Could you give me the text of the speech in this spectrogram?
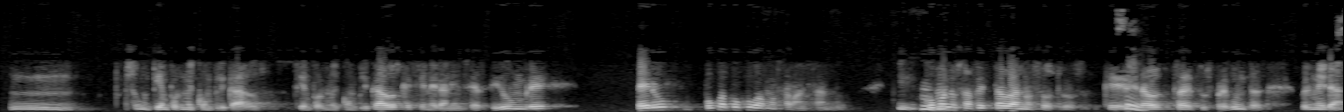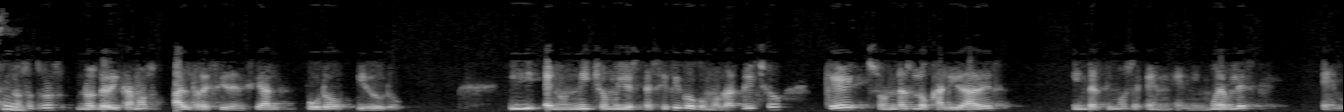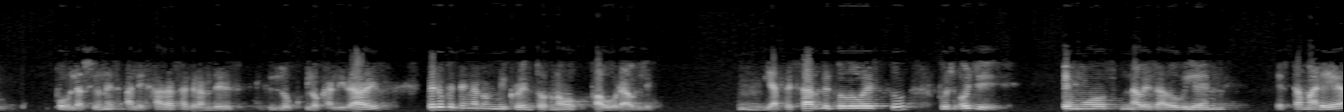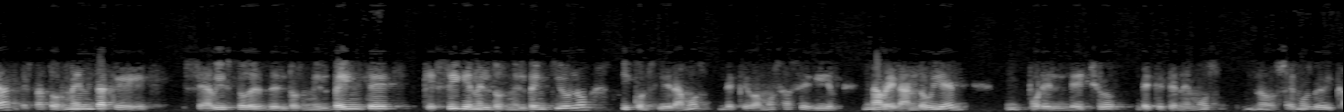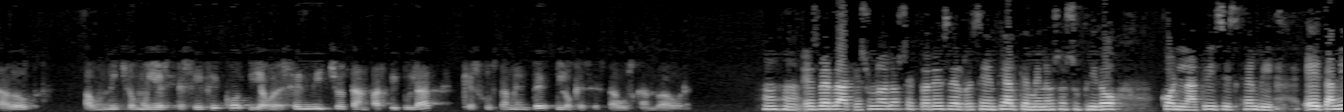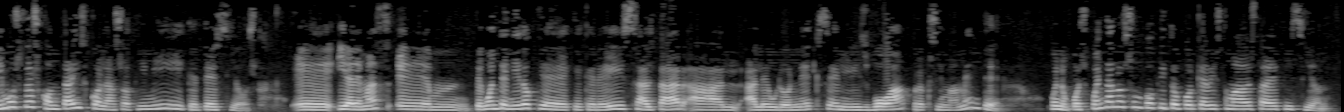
mm, son tiempos muy complicados, tiempos muy complicados que generan incertidumbre, pero poco a poco vamos avanzando. ¿Y cómo nos ha afectado a nosotros? Que era otra de tus preguntas. Pues mira, nosotros nos dedicamos al residencial puro y duro y en un nicho muy específico, como lo has dicho, que son las localidades, invertimos en, inmuebles en poblaciones alejadas a grandes localidades, pero que tengan un microentorno favorable. Mm, y a pesar de todo esto, pues oye, hemos navegado bien esta marea, esta tormenta que se ha visto desde el 2020, que sigue en el 2021 y consideramos de que vamos a seguir navegando bien por el hecho de que tenemos nos hemos dedicado a un nicho muy específico y a ese nicho tan particular que es justamente lo que se está buscando ahora. Es verdad que es uno de los sectores del residencial que menos ha sufrido con la crisis, Henry. Eh, también vosotros contáis con la Socimi y Ketesios. Eh, y además, em, tengo entendido que, queréis saltar al, al, Euronext en Lisboa próximamente. Bueno, pues cuéntanos un poquito por qué habéis tomado esta decisión.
